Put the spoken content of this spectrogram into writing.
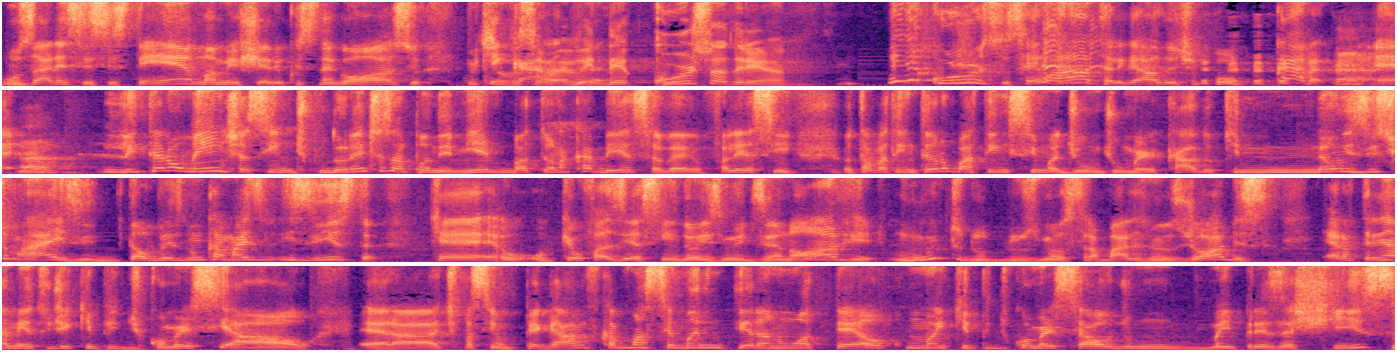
usar esse sistema, mexerem com esse negócio. Porque, Se você cara, vai vender curso, Adriano. Vender curso, sei lá, tá ligado? Tipo, cara, é, literalmente, assim, tipo, durante essa pandemia me bateu na cabeça, velho. Eu falei assim, eu tava tentando bater em cima de um, de um mercado que não existe mais e talvez nunca mais exista. Que é o, o que eu fazia assim em 2019, muito do- dos meus trabalhos, meus jobs, era treinamento de equipe de comercial. Era, tipo assim, eu pegava, ficava uma semana inteira num hotel com uma equipe de comercial de um- uma empresa X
